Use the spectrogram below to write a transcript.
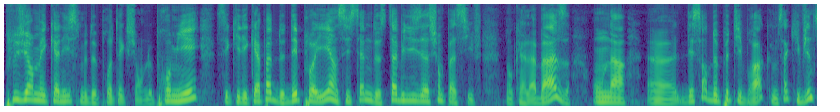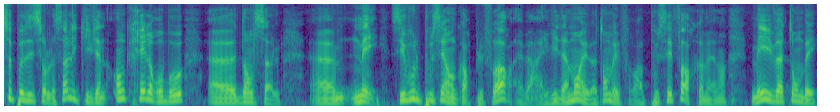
plusieurs mécanismes de protection. Le premier, c'est qu'il est capable de déployer un système de stabilisation passif. Donc à la base, on a euh, des sortes de petits bras comme ça qui viennent se poser sur le sol et qui viennent ancrer le robot euh, dans le sol. mais si vous le poussez encore plus fort, eh ben, évidemment, il va tomber. Il faudra pousser fort quand même, hein. mais il va tomber.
